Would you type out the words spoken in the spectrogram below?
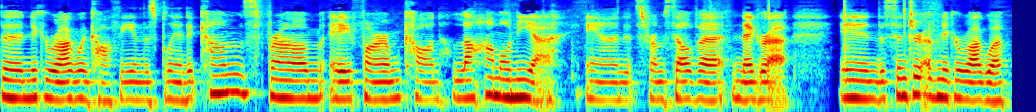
the Nicaraguan coffee in this blend. It comes from a farm called La Hammonia and it's from Selva Negra in the center of Nicaragua.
